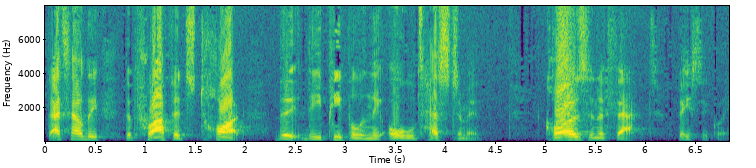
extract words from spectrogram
That's how the, the prophets taught the, the people in the Old Testament. Cause and effect, basically.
